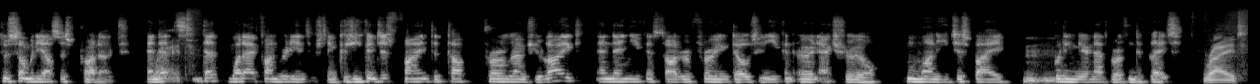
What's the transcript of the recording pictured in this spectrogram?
to somebody else's product. And right. that's that what I found really interesting because you can just find the top programs you like, and then you can start referring those, and you can earn extra money just by mm-hmm. putting your network into place. Right.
